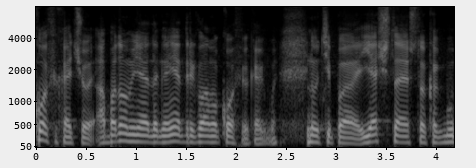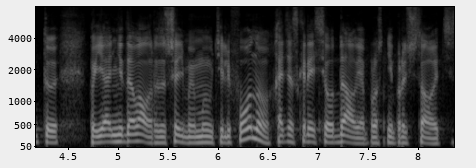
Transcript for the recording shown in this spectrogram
кофе хочу, а потом меня догоняет реклама кофе, как бы. Ну, типа, я считаю, что как будто я не давал разрешения моему телефону, хотя, скорее всего, дал, я просто не прочитал эти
